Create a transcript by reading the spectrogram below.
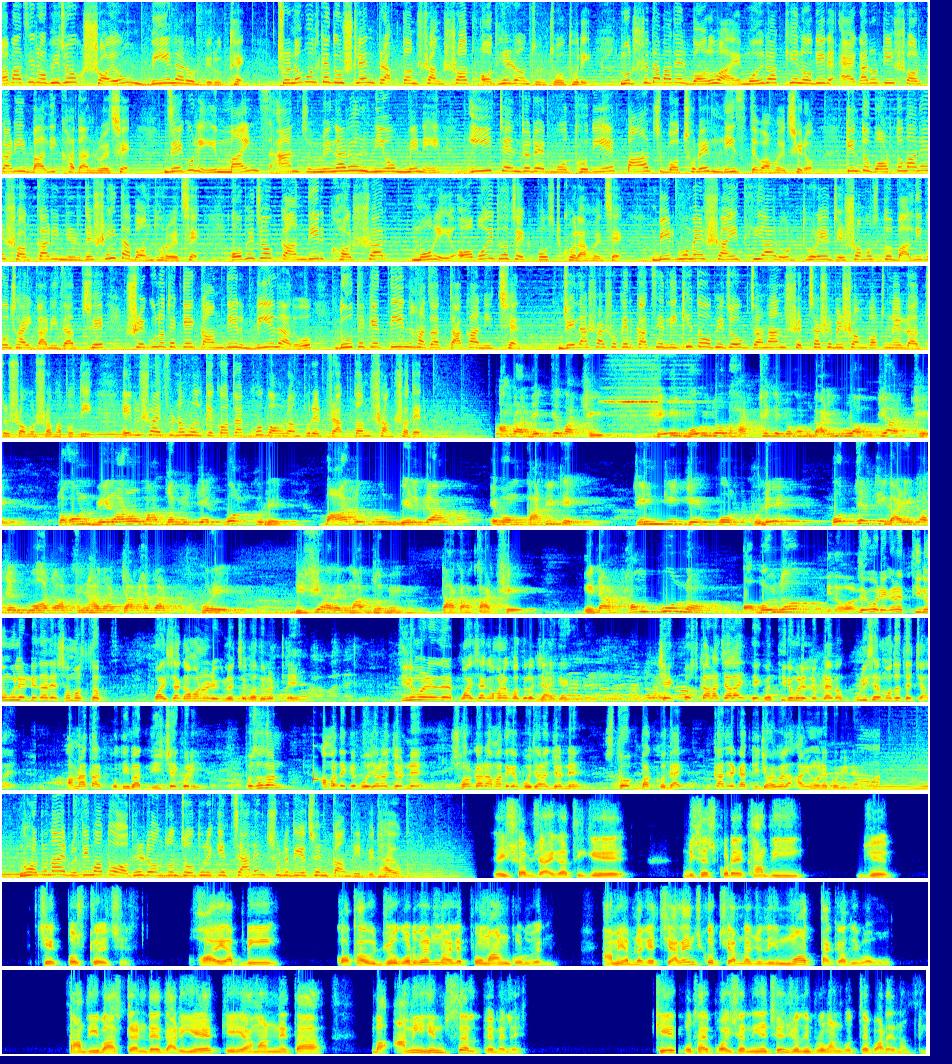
তোলাবাজির অভিযোগ স্বয়ং বিএলআরওর বিরুদ্ধে। তৃণমূলকে দুষলেন প্রাক্তন সাংসদ অধীর রঞ্জন চৌধুরী। মুর্শিদাবাদের বড়ুয়ায় ময়ূরাক্ষী নদীর এগারোটি সরকারি বালি খাদান রয়েছে। যেগুলি মাইন্স অ্যান্ড মিনারেল নিয়ম মেনে ই টেন্ডারের মধ্য দিয়ে পাঁচ বছরের লিজ দেওয়া হয়েছিল। কিন্তু বর্তমানে সরকারি নির্দেশেই তা বন্ধ রয়েছে। অভিযোগ কান্দির খরসার মোড়ে অবৈধ চেকপোস্ট খোলা হয়েছে। বীরভূমের সাঁইথিয়া রোড ধরে যে সমস্ত বালি বোঝাই গাড়ি যাচ্ছে, সেগুলো থেকে কান্দির বিএলআরও দু থেকে তিন হাজার টাকা নিচ্ছেন। জেলা শাসকের কাছে লিখিত অভিযোগ জানান স্বেচ্ছাসেবী সংগঠনের রাজ্য সহ সভাপতি এ বিষয়ে তৃণমূলকে কটাক্ষ বহরমপুরের প্রাক্তন সাংসদের। আমরা দেখতে পাচ্ছি, সেই বৈধ ঘাট থেকে যখন গাড়িগুলা উঠে আসছে, তখন বেলারোর মাধ্যমে চেকপোস্ট খুলে বাহাদুরপুর, বেলগ্রাম এবং কান্দিতে তিনটি চেকপোস্ট খুলে প্রত্যেকটি গাড়ির কাছে দু হাজার, তিন হাজার, চার হাজার করে ডিসিআরের মাধ্যমে টাকা কাটছে। এটা সম্পূর্ণ অবৈধ। দেখুন, এখানে তৃণমূলের নেতাদের সমস্ত পয়সা কামানোর এগুলো হচ্ছে কতগুলো ঠেক। তৃণমূলের নেতাদের পয়সা কামানোর কতগুলো জায়গাগুলো চেকপোস্ট কারা চালায়, দেখবেন তৃণমূলের লোকরা এবং পুলিশের মদতে চালায়। আমরা তার প্রতিবাদ নিশ্চয় করি। প্রশাসন আমাদেরকে বোঝানোর জন্যে, সরকার আমাদেরকে বোঝানোর জন্যে স্তোক বাক্য দেয়। কাজের কাজ কিছু হয় বলে আমি মনে করি না। ঘটনায় রীতিমতো অধীর রঞ্জন চৌধুরীকে চ্যালেঞ্জ ছুড়ে দিয়েছেন কান্দির বিধায়ক। এইসব জায়গা থেকে বিশেষ করে কাঁদি যে চেকপোস্ট হয়েছে হয় আপনি কথা উইথড্র করবেন নইলে প্রমাণ করবেন। আমি আপনাকে চ্যালেঞ্জ করছি, আপনার যদি হিম্মত থাকে অধীরবাবু। কাঁদি বাস স্ট্যান্ডে দাঁড়িয়ে কে আমার নেতা বা আমি হিমসেলফ এমএলএ, কে কোথায় পয়সা নিয়েছে যদি প্রমাণ করতে পারেন আপনি।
